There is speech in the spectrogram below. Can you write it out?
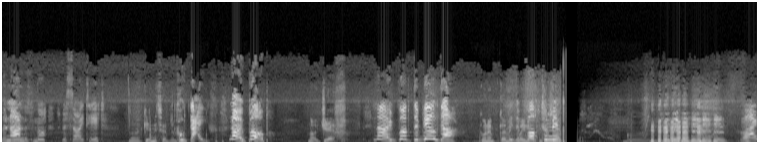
banana's not excited. No, get in the tent then. Called Dave. No, Bob. No, Jeff. No, Bob the builder. Go on then, go and He's a lay next to to sister. me. Right?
